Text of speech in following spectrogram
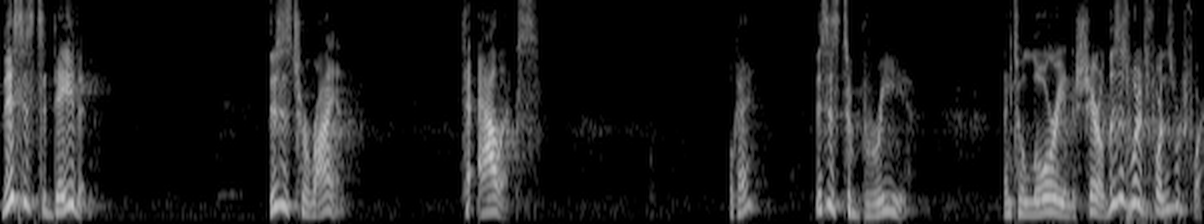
This is to David. This is to Ryan, to Alex. Okay? This is to Bree and to Lori and to Cheryl. This is what it's for. This is what it's for.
